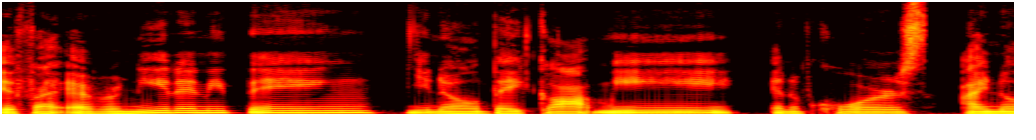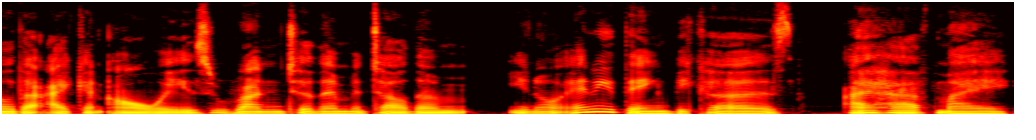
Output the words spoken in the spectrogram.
if I ever need anything. You know, they got me. And of course, I know that I can always run to them and tell them, you know, anything because I have my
